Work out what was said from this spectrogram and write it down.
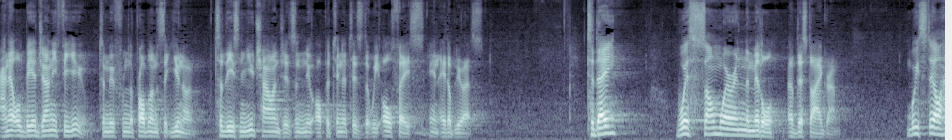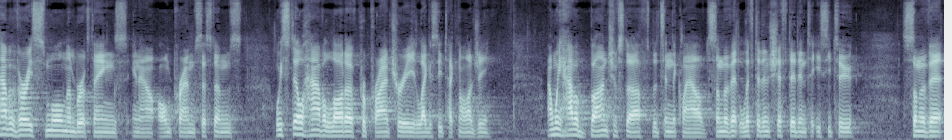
and it'll be a journey for you to move from the problems that you know to these new challenges and new opportunities that we all face in AWS. Today, we're somewhere in the middle of this diagram. We still have a very small number of things in our on prem systems. We still have a lot of proprietary legacy technology. And we have a bunch of stuff that's in the cloud, some of it lifted and shifted into EC2, some of it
